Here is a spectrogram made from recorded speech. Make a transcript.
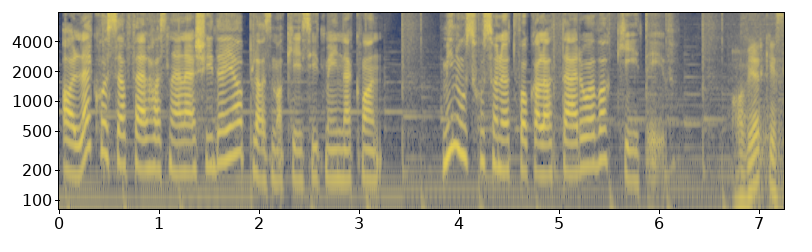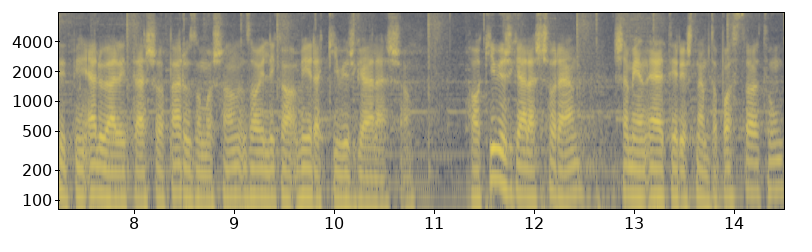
A leghosszabb felhasználási ideje a plazma készítménynek van. Minusz 25 fok alatt tárolva két év. A vérkészítmény előállítása párhuzamosan zajlik a vérek kivizsgálása. Ha a kivizsgálás során semmilyen eltérést nem tapasztaltunk,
